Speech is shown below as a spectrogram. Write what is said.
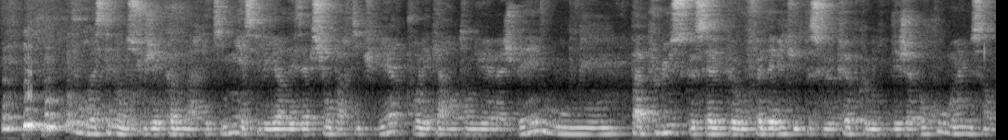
Pour rester dans le sujet comme marketing, est-ce qu'il y avoir des actions particulières pour les 40 ans du MHB ou pas plus que celles que vous faites d'habitude? Parce que le club communique déjà beaucoup, hein, il me semble.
